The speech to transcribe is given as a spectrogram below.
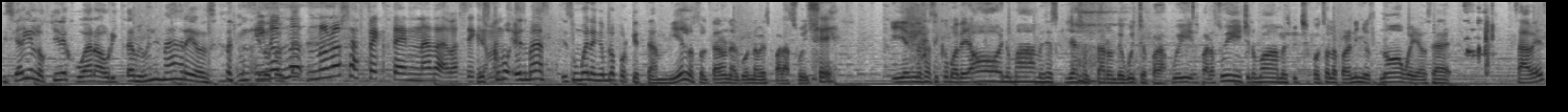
Y si alguien lo quiere jugar ahorita, me vale madre. O sea, y no, no, no, nos afecta en nada, básicamente. Es como, es más, es un buen ejemplo porque también lo soltaron alguna vez para Switch. Sí. Y no es así como de, ay, no mames, es que ya soltaron The Witcher para Switch, para Switch, no mames, Switch consola para niños. No, güey, o sea, ¿sabes?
